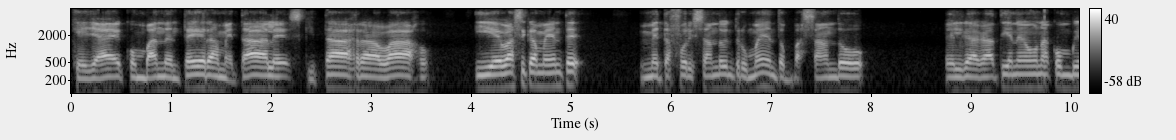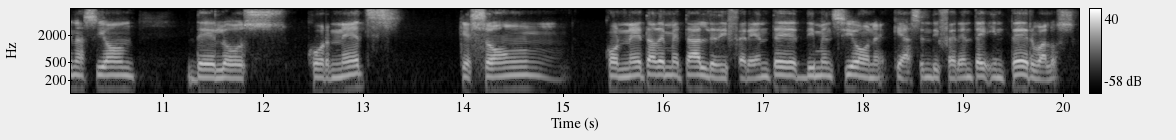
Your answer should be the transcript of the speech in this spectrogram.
que ya es con banda entera, metales, guitarra, bajo, y es básicamente metaforizando instrumentos, basando, el Gaga tiene una combinación de los cornets que son cornetas de metal de diferentes dimensiones que hacen diferentes intervalos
